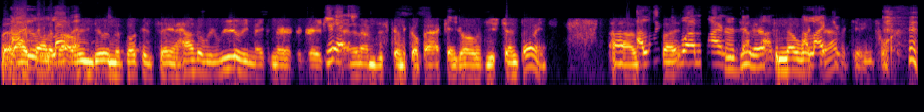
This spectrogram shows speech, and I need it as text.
but I, I thought about it. redoing the book and saying, how do we really make America great again? Yes. And I'm just going to go back and go with these 10 points. Uh, I like the one liner. You do have to know what like you're advocating for.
